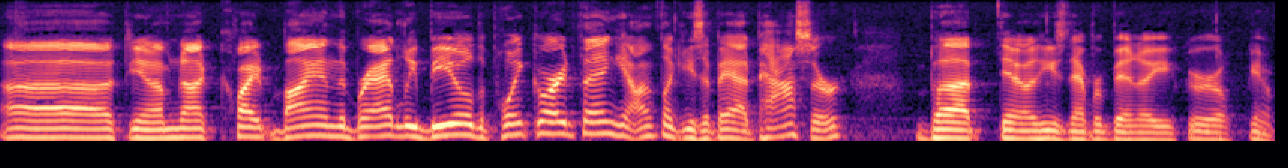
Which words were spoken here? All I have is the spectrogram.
Uh, you know, I'm not quite buying the Bradley Beal, the point guard thing. You know, I don't think he's a bad passer, but you know, he's never been a real, you know,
